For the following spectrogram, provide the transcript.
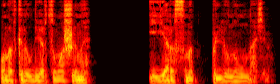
Он открыл дверцу машины и яростно плюнул на землю.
